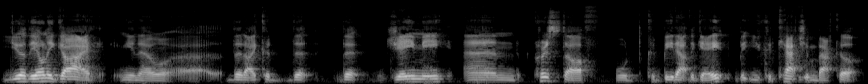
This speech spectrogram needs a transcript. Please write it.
you're the only guy, you know, uh, that I could that that Jamie and Christoph would could beat out the gate, but you could catch him back up.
